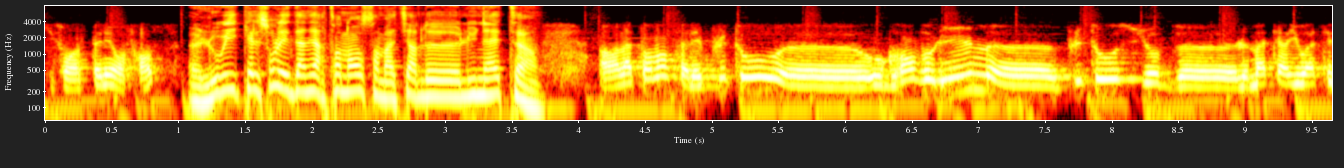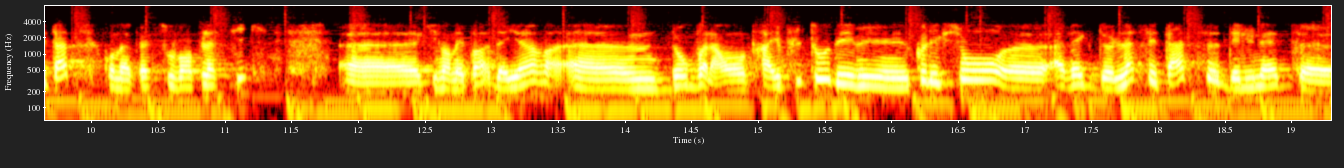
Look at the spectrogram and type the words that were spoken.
qui sont installés en France. Euh, Louis, quelles sont les dernières tendances en matière de lunettes? Alors la tendance, elle est plutôt euh, au grand volume, euh, plutôt sur de, le matériau acétate, qu'on appelle souvent plastique, euh, qui n'en est pas d'ailleurs. Euh, donc voilà, on travaille plutôt des collections euh, avec de l'acétate, des lunettes euh,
